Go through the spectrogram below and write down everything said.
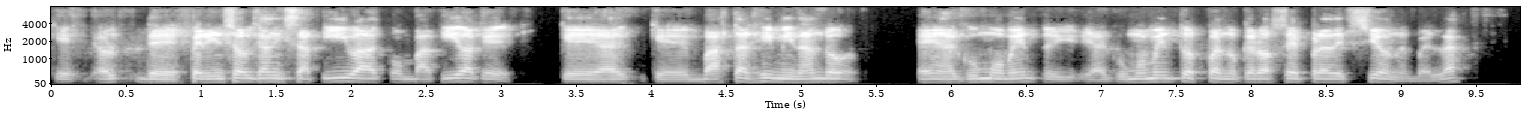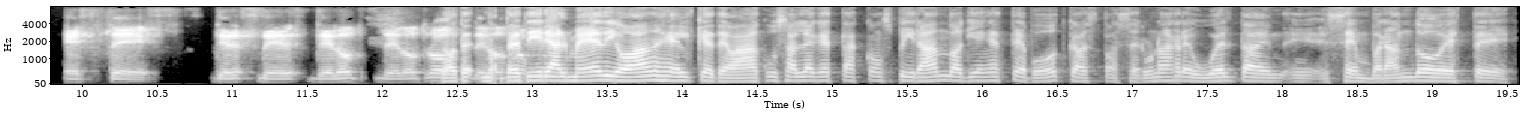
que, de experiencia organizativa, combativa, que, que, que va a estar germinando en algún momento y, en algún momento pues no quiero hacer predicciones, ¿verdad? Este, del, otro. No te, no tires al medio, Ángel, que te van a acusar de que estás conspirando aquí en este podcast para hacer una revuelta, en, eh, sembrando este,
